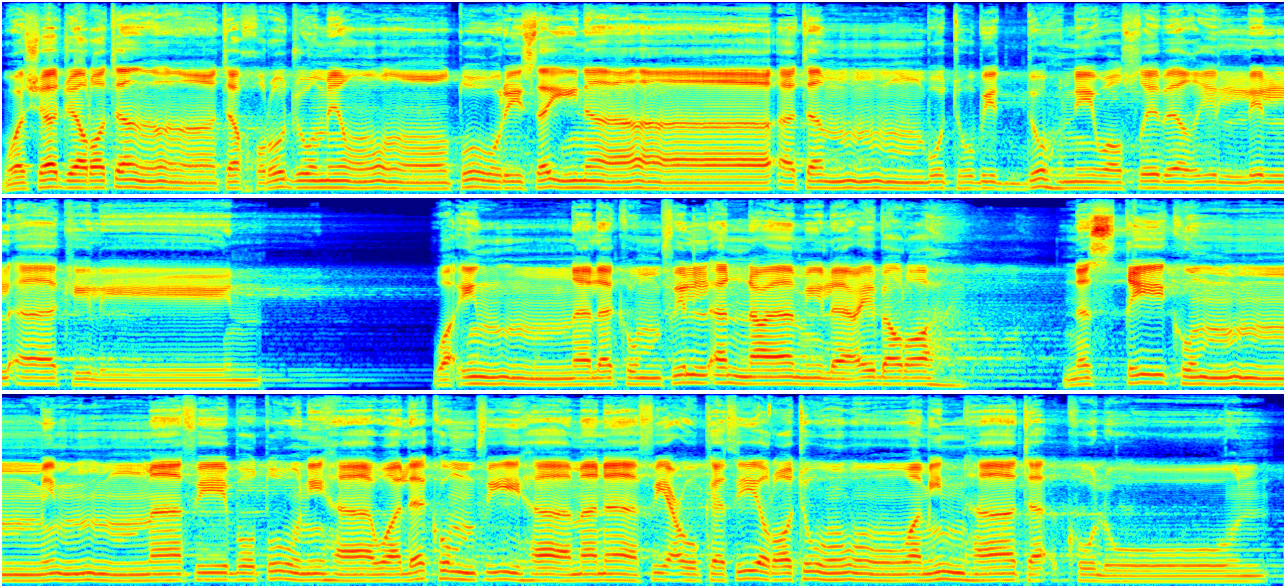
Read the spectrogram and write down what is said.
وشجرة تخرج من طور سيناء تنبت بالدهن وصبغ للآكلين. وإن لكم في الأنعام لعبرة. نسقيكم مما في بطونها ولكم فيها منافع كثيرة ومنها تأكلون.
